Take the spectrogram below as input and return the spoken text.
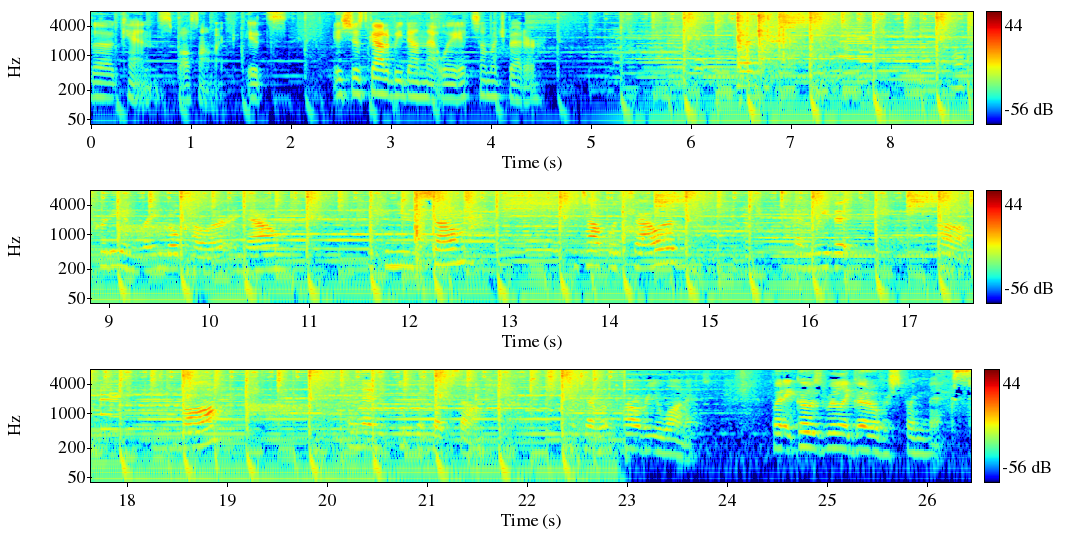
the Ken's balsamic. It's it's just got to be done that way. It's so much better. Pretty and rainbow color. And now you can use some to top with salads and leave it um, raw. And then you can cook some, whichever, however you want it. But it goes really good over spring mix.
